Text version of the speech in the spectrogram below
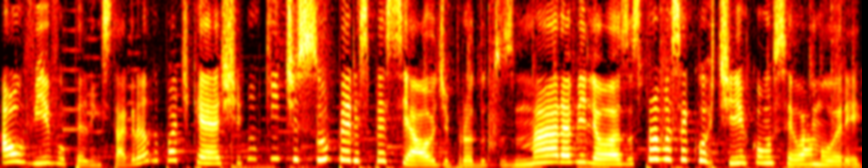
ao vivo pelo Instagram do podcast um kit super especial de produtos maravilhosos para você curtir com o seu amor. E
